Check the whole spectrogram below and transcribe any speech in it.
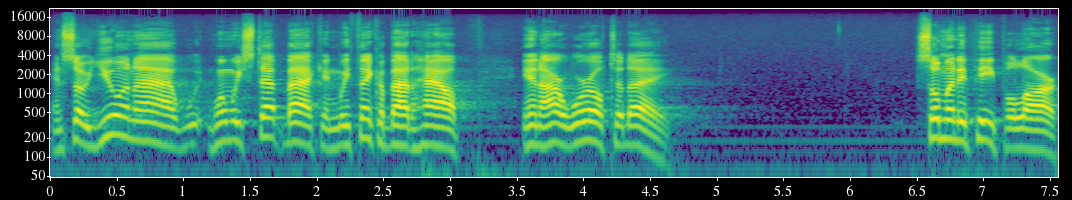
And so, you and I, when we step back and we think about how in our world today, so many people are,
